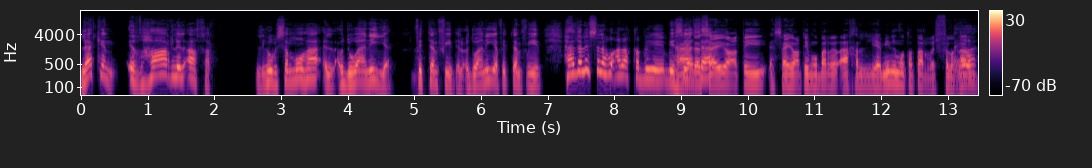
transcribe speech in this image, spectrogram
لكن إظهار للآخر اللي هو بسموها العدوانية في التنفيذ العدوانية في التنفيذ هذا ليس له علاقة بسياسات هذا سيعطي سيعطي مبرر آخر لليمين المتطرف في الغرب أيوة.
